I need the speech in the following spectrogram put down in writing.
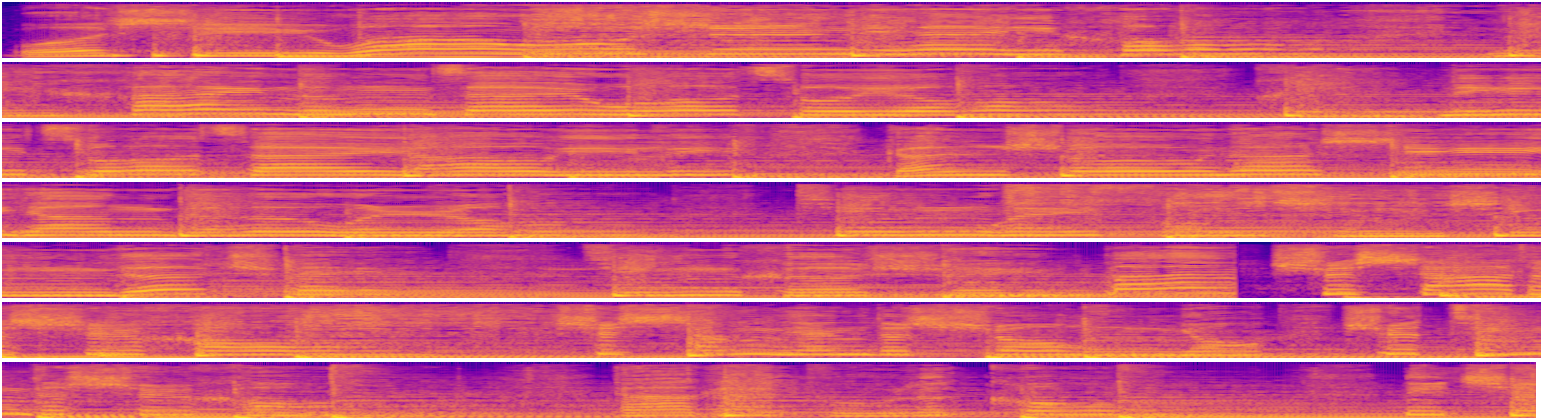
我希望五十年以后，你还能在我左右，和你坐在摇椅里，感受那夕阳的温柔，听微风轻轻地吹，听河水慢。雪下的时候，是想念的汹涌；雪停的时候，大概扑了空。你千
